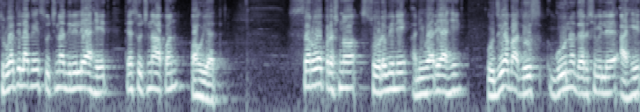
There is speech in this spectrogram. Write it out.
सुरुवातीला काही सूचना दिलेल्या आहेत त्या सूचना आपण पाहूयात. सर्व प्रश्न सोडविणे अनिवार्य आहे. उजव्या बाजूस गुण दर्शविले आहेत.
